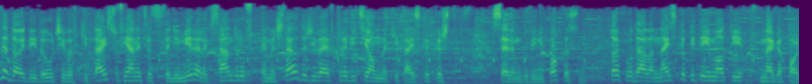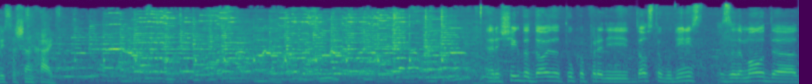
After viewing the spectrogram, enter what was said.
да дойде и да учи в Китай, софиянецът Станимир Александров е мечтал да живее в традиционна китайска къща. Седем години по-късно той продава най-скъпите имоти в мегаполиса Шанхай. Реших да дойда тук преди доста години, за да мога да,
